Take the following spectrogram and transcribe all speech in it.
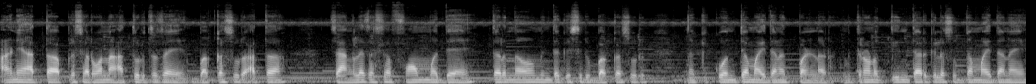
आणि आता आपल्या सर्वांना आतुरताच आहे. बक्कासूर आता चांगल्याच अशा फॉर्ममध्ये आहे. तर नवमिंद श्री बक्कासूर नक्की कोणत्या मैदानात पडणार? मित्रांनो तीन तारखेला सुद्धा मैदान आहे.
